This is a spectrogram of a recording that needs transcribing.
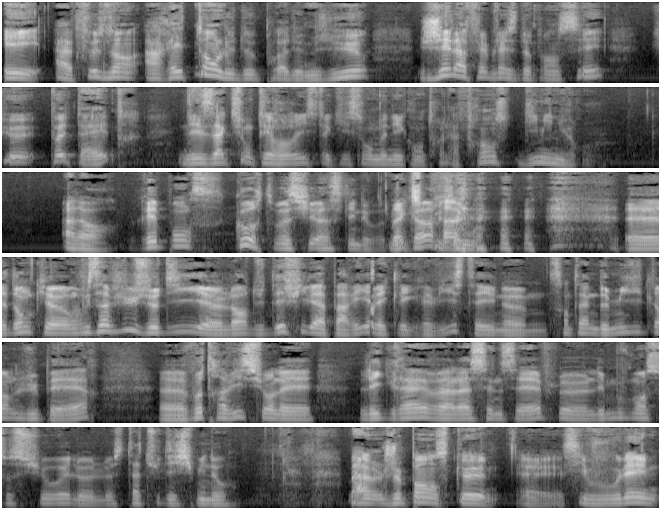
et faisant, arrêtant le deux poids, deux mesures, j'ai la faiblesse de penser que peut-être des actions terroristes qui sont menées contre la France diminueront. Alors, réponse courte, monsieur Asselineau. D'accord euh, Donc, euh, on vous a vu jeudi euh, lors du défilé à Paris avec les grévistes et une centaine de militants de l'UPR. votre avis sur les, les, grèves à la SNCF, les mouvements sociaux et le, le statut des cheminots? Ben, je pense que, euh, si vous voulez,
